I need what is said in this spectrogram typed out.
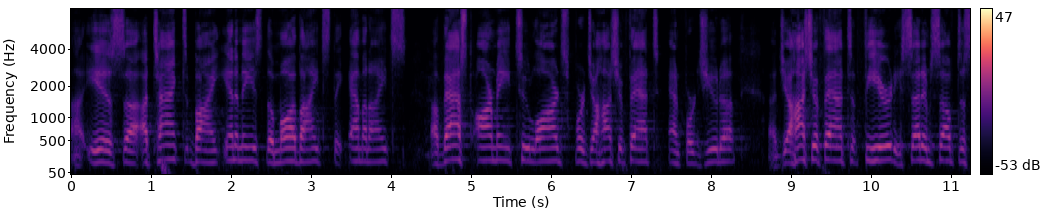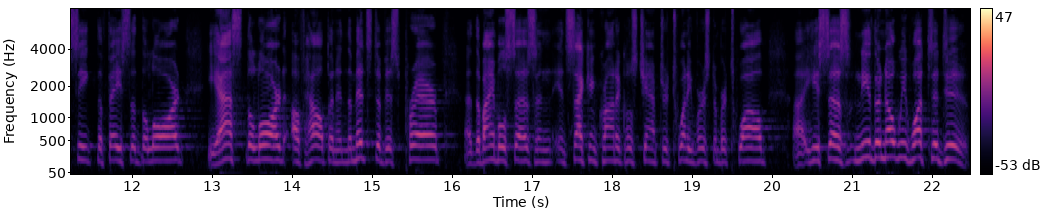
uh, is uh, attacked by enemies, the Moabites, the Ammonites, a vast army too large for Jehoshaphat and for Judah. Uh, Jehoshaphat feared. He set himself to seek the face of the Lord. He asked the Lord of help, and in the midst of his prayer, uh, the Bible says in, in 2 Chronicles chapter 20, verse number 12, uh, he says, Neither know we what to do,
